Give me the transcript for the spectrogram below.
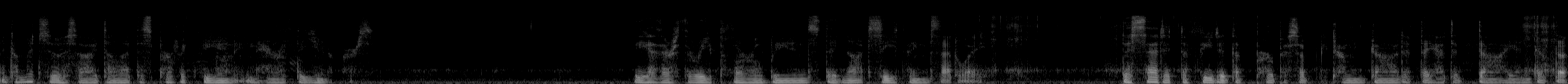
and commit suicide to let this perfect being inherit the universe. The other three plural beings did not see things that way. They said it defeated the purpose of becoming God if they had to die and give the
